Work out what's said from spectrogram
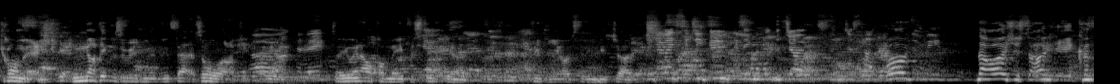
comic. Nothing was original in the set at all. After, Oh, okay. So he went off on me for, steal, you know, for thinking I was stealing his jokes. Basically googling all the jokes and just like, Well, I mean, no, I was just because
